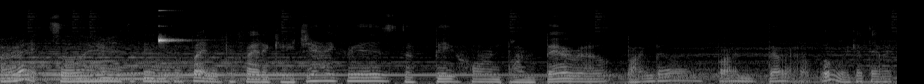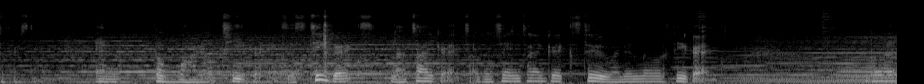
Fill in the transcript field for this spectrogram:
Alright, so here's the thing we can fight. We can fight a Gajagris, the Bighorn Barbaro, Banbaro? Banbaro. Oh, I got that right the first time. And the Wild Tigrex. It's Tigrex, not Tigrex. I've been saying Tigrex too. I didn't know it was Tigrex. But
